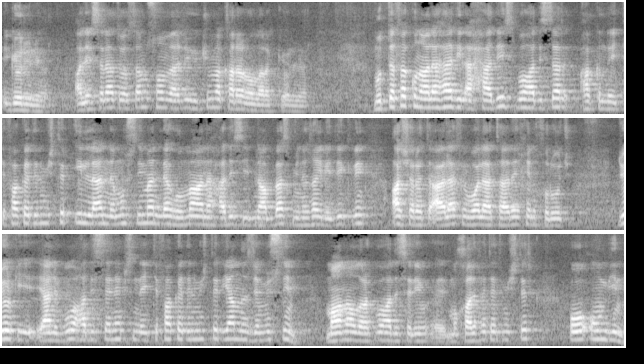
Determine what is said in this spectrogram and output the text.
görülüyor. Aleyhissalatü vesselamın son verdiği hüküm ve karar olarak görülüyor. Muttefakun ala hadil ahadis bu hadisler hakkında ittifak edilmiştir. İlla enne muslimen lehu ma'na hadis İbn Abbas min gayri zikri aşarete alafin ve la tarihil huruc. Diyor ki yani bu hadislerin hepsinde ittifak edilmiştir. Yalnızca Müslim mana olarak bu hadisleri e, muhalefet etmiştir. O 10 bin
